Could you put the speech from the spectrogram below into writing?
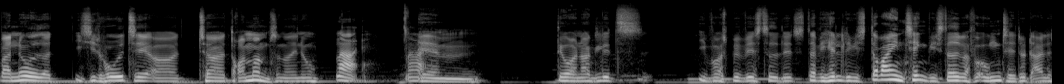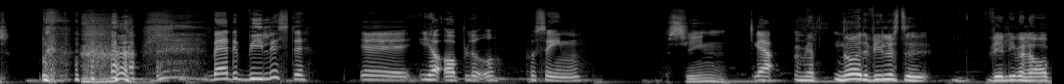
var nået at, i sit hoved til at tør drømme om sådan noget endnu. Nej, nej. Øhm, det var nok lidt i vores bevidsthed lidt. Der, er vi heldigvis, der var en ting, vi stadig var for unge til. Det var dejligt. Hvad er det vildeste, øh, I har oplevet på scenen? På scenen. Ja. Men jeg, noget af det vildeste vil jeg alligevel have op...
